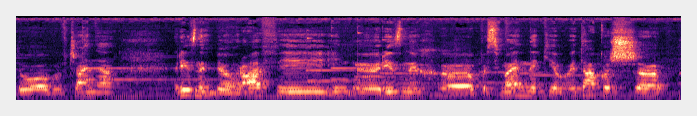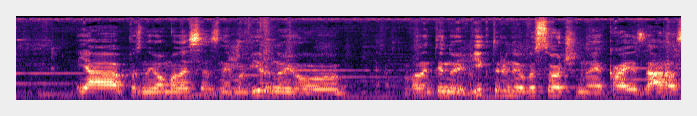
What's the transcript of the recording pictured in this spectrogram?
до вивчання різних біографій, різних письменників. І також я познайомилася з неймовірною Валентиною Вікторівною Височиною, яка і зараз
